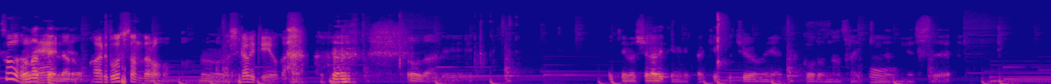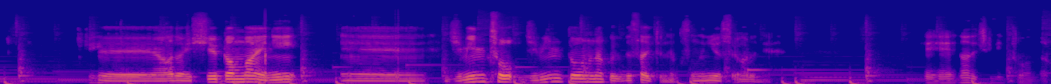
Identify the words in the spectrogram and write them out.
そうどうなだね。ってんだろう。あれどうしたんだろう。うんまた調べてみようか。そうだね。ちょっと今調べてみるか、経口治療薬コロナ最近のニュース。えー、あの1週間前に、えー、自民党、自民党のなんかウェブサイトになんかそのニュースがあるね。えー、なんで自民党なんだろ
